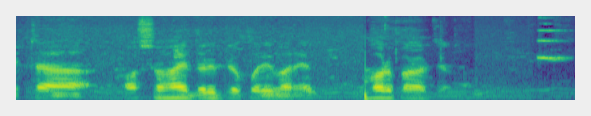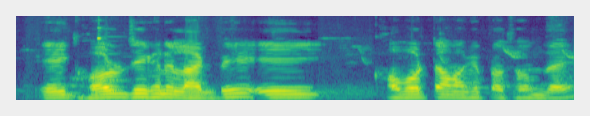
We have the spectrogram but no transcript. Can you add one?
এটা অসহায় দরিদ্র পরিবারের ঘর করার জন্য। এই ঘর যেখানে লাগবে, এই খবরটা আমাকে প্রথম দেয়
